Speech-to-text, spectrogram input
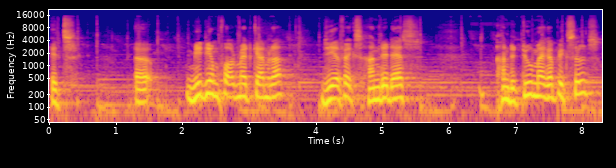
it's a medium format camera, GFX 100S, 102 megapixels,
